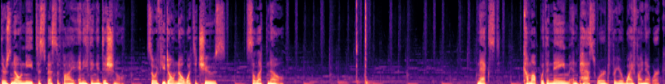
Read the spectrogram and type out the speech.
there's no need to specify anything additional. So if you don't know what to choose, select No. Next, come up with a name and password for your Wi-Fi network.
